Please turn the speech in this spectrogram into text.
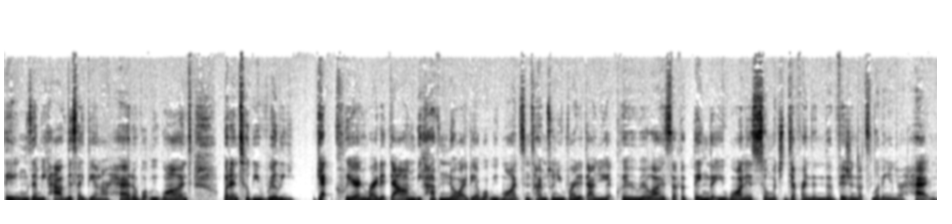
things and we have this idea in our head of what we want, but until we really get clear and write it down, we have no idea what we want. Sometimes when you write it down, you get clear, you realize that the thing that you want is so much different than the vision that's living in your head.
